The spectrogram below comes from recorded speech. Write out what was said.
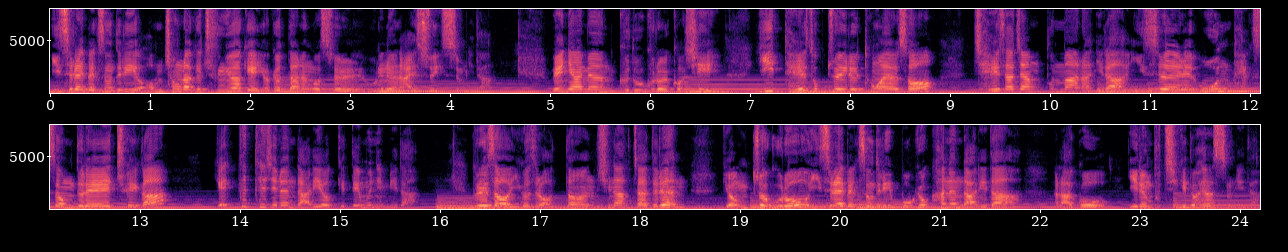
이스라엘 백성들이 엄청나게 중요하게 여겼다는 것을 우리는 알 수 있습니다. 왜냐하면 그도 그럴 것이 이 대속죄일을 통하여서 제사장뿐만 아니라 이스라엘의 온 백성들의 죄가 깨끗해지는 날이었기 때문입니다. 그래서 이것을 어떤 신학자들은 영적으로 이스라엘 백성들이 목욕하는 날이다 라고 이름 붙이기도 하였습니다.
